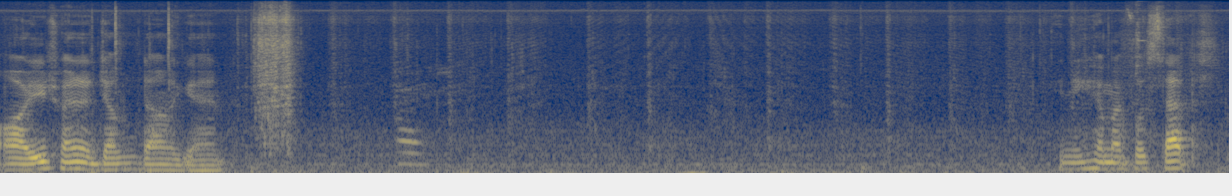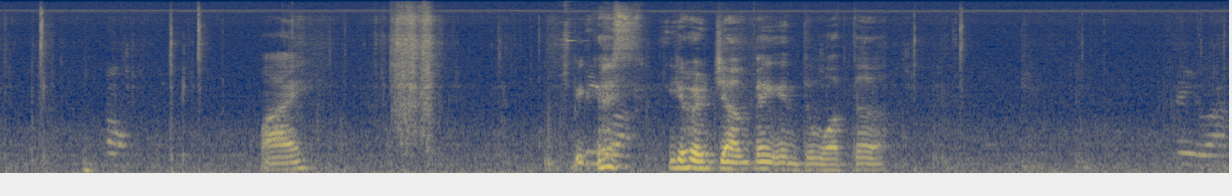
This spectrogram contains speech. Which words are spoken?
Or are you trying to jump down again? No. Can you hear my footsteps? No. Why? Because you're jumping into water. There you are.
